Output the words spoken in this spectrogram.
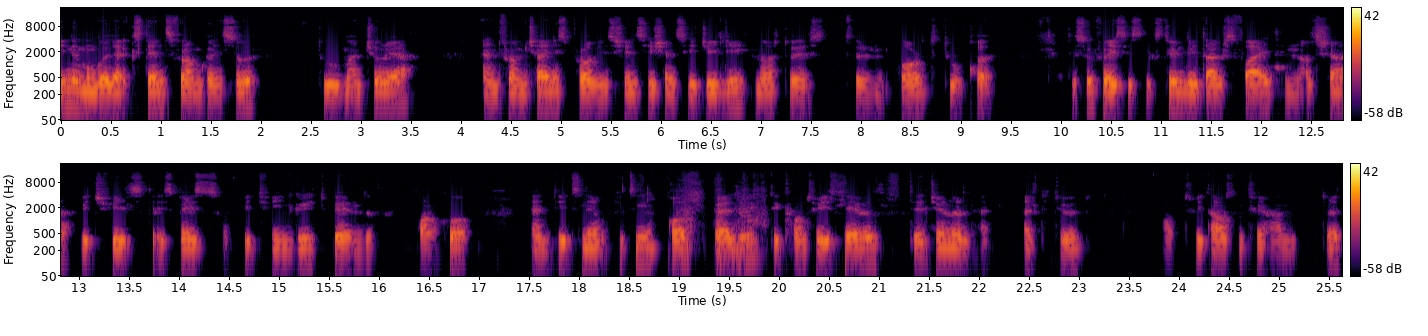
Inner Mongolia extends from Gansu to Manchuria and from Chinese province Shenxi Shanxi Jili northwestern port to Ghoi. The surface is extremely diversified in Alsha, which fills the space of between Great Bend of Huanghe and its Gol Valley. The country is level. The general altitude of 3,300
